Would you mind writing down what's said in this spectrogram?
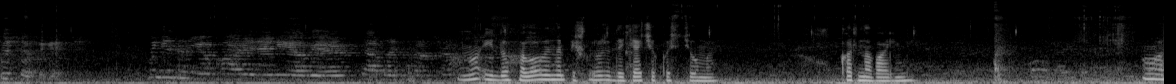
certificate. When using your card in any of your tablets from shop, Ну і до Хеллоуіна пішли вже дитячі костюми. Карнавальні. О,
